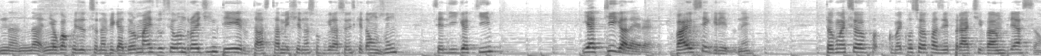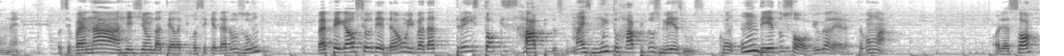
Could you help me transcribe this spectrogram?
na, na, em alguma coisa do seu navegador, mas do seu Android inteiro, tá? Você tá mexendo nas configurações, quer dar um zoom, você liga aqui. E aqui, galera, vai o segredo, né? Então como é que você vai, como é que você vai fazer para ativar a ampliação, né? Você vai na região da tela que você quer dar o zoom vai pegar o seu dedão e vai dar três toques rápidos, mas muito rápidos mesmos, com um dedo só, viu galera? Então vamos lá. Olha só.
